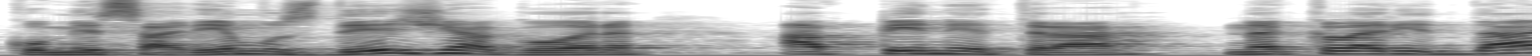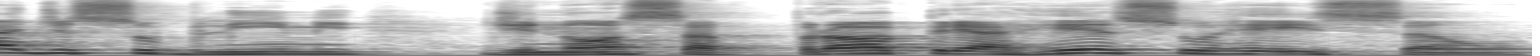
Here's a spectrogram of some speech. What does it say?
começaremos desde agora a penetrar na claridade sublime de nossa própria ressurreição.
